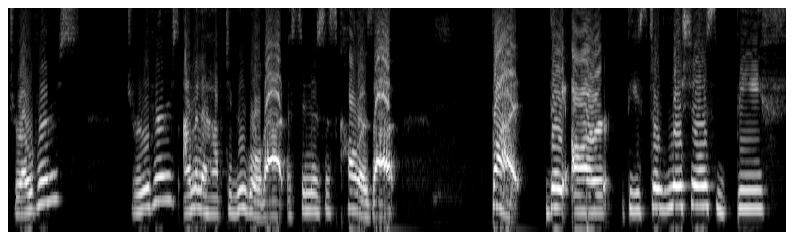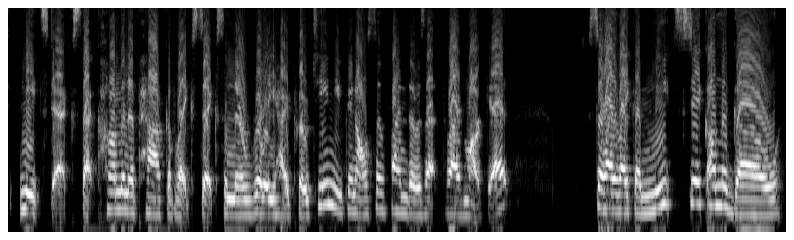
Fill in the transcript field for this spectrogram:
drovers? Drovers? I'm going to have to Google that as soon as this call is up. But they are these delicious beef meat sticks that come in a pack of like six and they're really high protein. You can also find those at Thrive Market. So I like a meat stick on the go,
